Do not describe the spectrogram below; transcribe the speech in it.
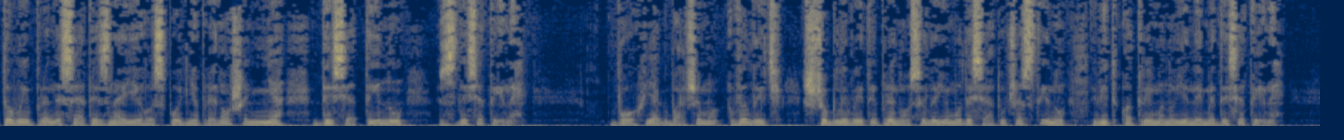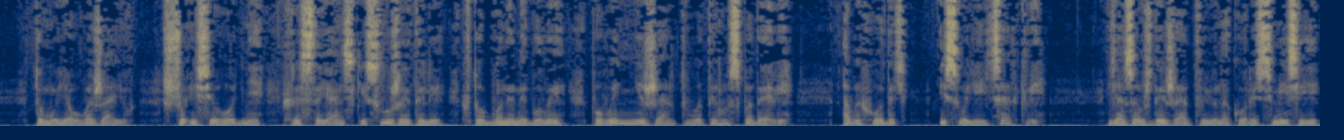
то ви принесете з неї Господнє приношення десятину з десятини. Бог, як бачимо, велить, щоб левити приносили йому десяту частину від отриманої ними десятини. Тому я вважаю, що і сьогодні християнські служителі, хто б вони не були, повинні жертвувати Господеві, а виходить і своїй церкві. Я завжди жертвую на користь місії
